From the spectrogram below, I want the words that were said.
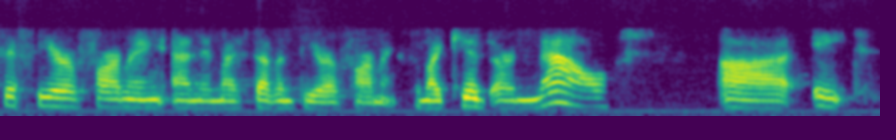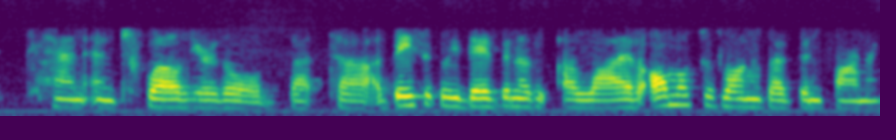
fifth year of farming, and in my seventh year of farming. So my kids are now uh, eight, 10, and 12 years old. But uh, basically, they've been alive almost as long as I've been farming.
